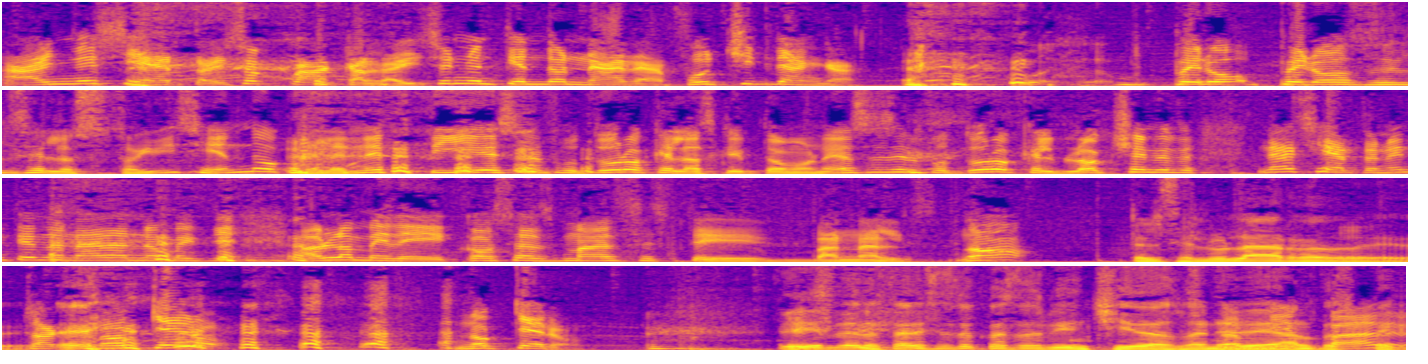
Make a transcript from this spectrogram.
ay, no es cierto, eso cuácala, eso no entiendo nada, fuchidanga. pero, pero se, se los estoy diciendo, que el NFT es el futuro, que las criptomonedas es el futuro, que el blockchain es... No es cierto, no entiendo nada, no me... háblame de cosas más este, banales. No, El celular. o de- no quiero, no quiero. Sí, pero está haciendo cosas bien chidas la Están NBA bien al padres,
